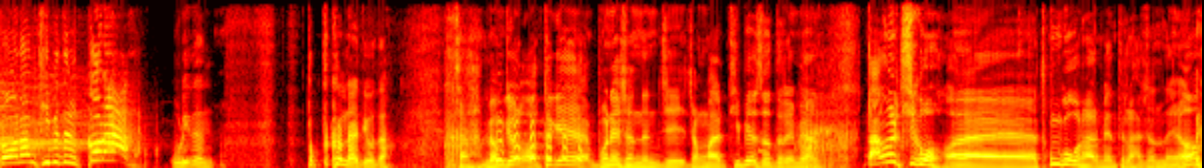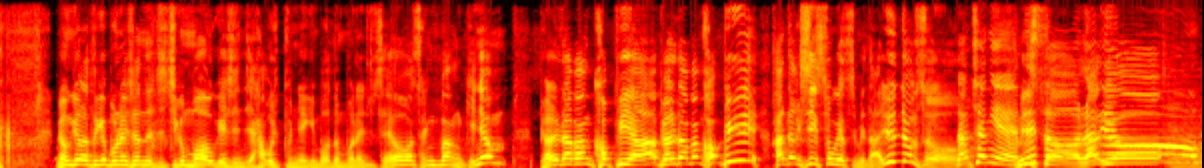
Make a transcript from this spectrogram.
뻔한 TV들 꺼라! 우리는 독특한 라디오다. 자, 명절 어떻게 보내셨는지 정말 TV에서 들으면 땅을 치고 에, 통곡을 할 멘트를 하셨네요. 명절 어떻게 보내셨는지 지금 뭐 하고 계신지 하고 싶은 얘기 뭐든 보내주세요. 생방 기념 별다방 커피야 별다방 커피 한 장씩 쏘겠습니다. 윤정수 남창희의 미스터 미스터 라디오!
